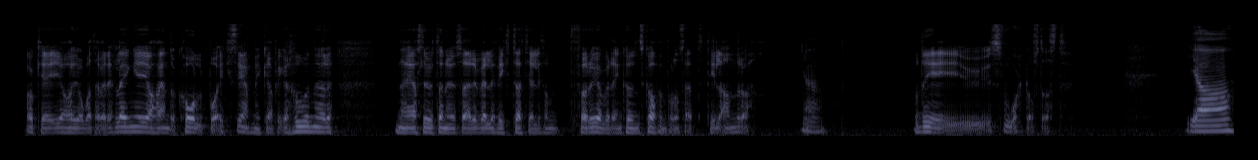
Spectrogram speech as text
Okej, jag har jobbat här väldigt länge. Jag har ändå koll på extremt mycket applikationer. När jag slutar nu så är det väldigt viktigt att jag liksom för över den kunskapen på något sätt till andra. ja. Och det är ju svårt oftast. Ja,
